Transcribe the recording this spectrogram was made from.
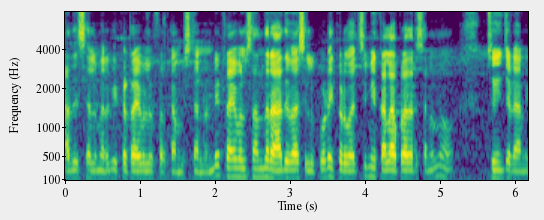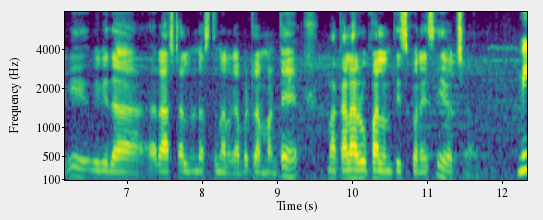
ఆదేశాల మేరకు ఇక్కడ ట్రైబల్ వెల్ఫేర్ కమిషనర్ నుండి ట్రైబల్స్ అందరు ఆదివాసీలు కూడా ఇక్కడ వచ్చి మీ కళా ప్రదర్శనను చూపించడానికి వివిధ రాష్ట్రాల నుండి వస్తున్నారు కాబట్టి రమ్మంటే మా కళారూపాలను తీసుకొనేసి వచ్చినాము మీ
